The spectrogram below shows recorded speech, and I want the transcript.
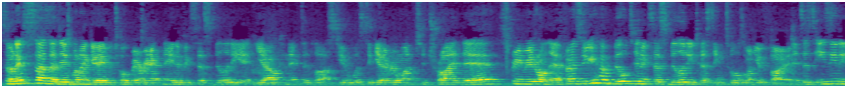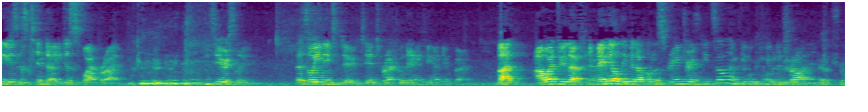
so an exercise I did when I gave a talk about React Native accessibility at YOW! Connected last year was to get everyone to try their screen reader on their phone. So you have built-in accessibility testing tools on your phone. It's as easy to use as Tinder. You just swipe right. Seriously. That's all you need to do to interact with anything on your phone. But I won't do that for now. Maybe I'll leave it up on the screen during pizza and people can give it a try. Yeah, sure.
